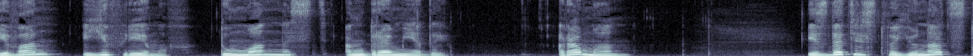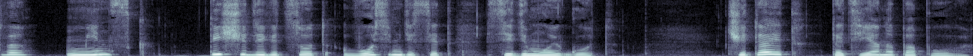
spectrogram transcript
Иван Ефремов. Туманность Андромеды. Роман. Издательство «Юнацтво», Минск, 1987 год. Читает Татьяна Попова.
